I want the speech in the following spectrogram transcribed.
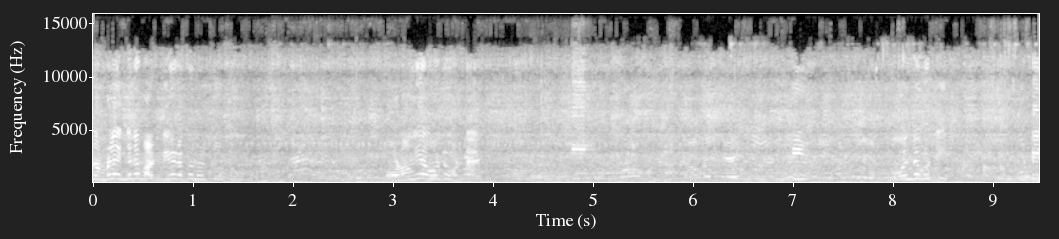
നമ്മൾ എങ്ങനെ വണ്ടി കിടക്കുന്ന നിർത്തോട്ടു പോണമെങ്കിൽ അങ്ങോട്ടും ഉണ്ടേ മോന്റെ കുട്ടി. കുട്ടി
